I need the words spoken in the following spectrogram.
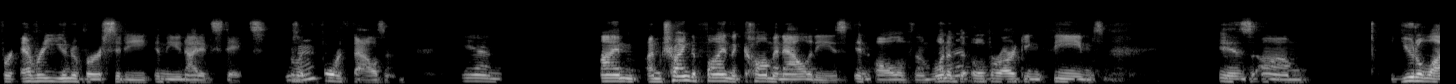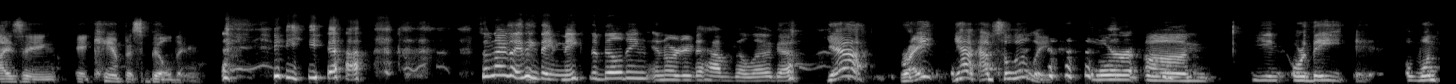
for every university in the United States. There's mm-hmm. like 4,000. And I'm I'm trying to find the commonalities in all of them. One of the mm-hmm. overarching themes is um, utilizing a campus building. yeah. Sometimes I think they make the building in order to have the logo. yeah, right? Yeah, absolutely. or um you, or they one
